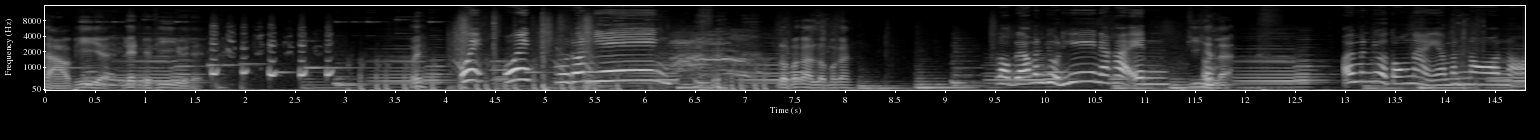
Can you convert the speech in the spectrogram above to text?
สาวพี่อะเล่นกับพี่อยู่เนี่ย เฮ้ยอุ้ยอุ้ยหนูโดนยิง หลบมาก่อนหลบมาก่อนหลบแล้วมันอยู่ที่เนะคะเอ็นพี่เห็นแล้วเอ้ยมันอยู่ตรงไหนอะมันนอนเหรอ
